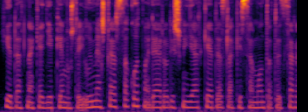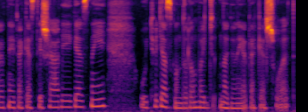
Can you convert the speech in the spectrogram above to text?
Hirdetnek egyébként most egy új mesterszakot, majd erről is mindjárt kérdezlek, hiszen mondtad, hogy szeretnétek ezt is elvégezni, úgyhogy azt gondolom, hogy nagyon érdekes volt.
